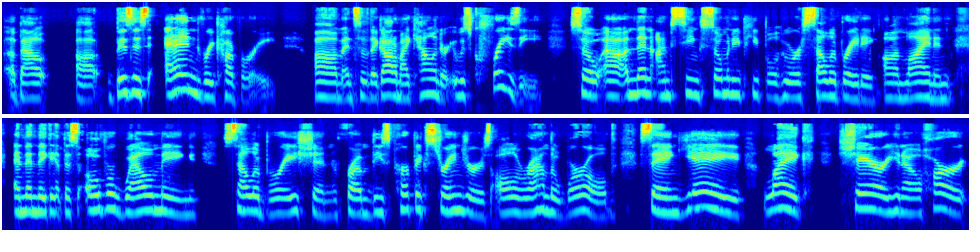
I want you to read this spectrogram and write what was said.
about uh, business and recovery. Um, and so they got on my calendar. It was crazy. So, uh, and then I'm seeing so many people who are celebrating online, and and then they get this overwhelming celebration from these perfect strangers all around the world saying, "Yay!" Like, share, you know, heart.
